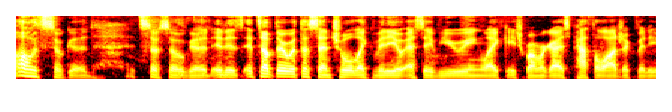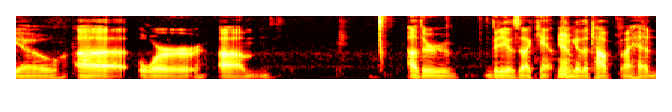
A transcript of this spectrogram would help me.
oh it's so good it's so so good it is it's up there with essential like video essay viewing like hbomberguy's pathologic video uh or um other videos that i can't Yeah. think of the top of my head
